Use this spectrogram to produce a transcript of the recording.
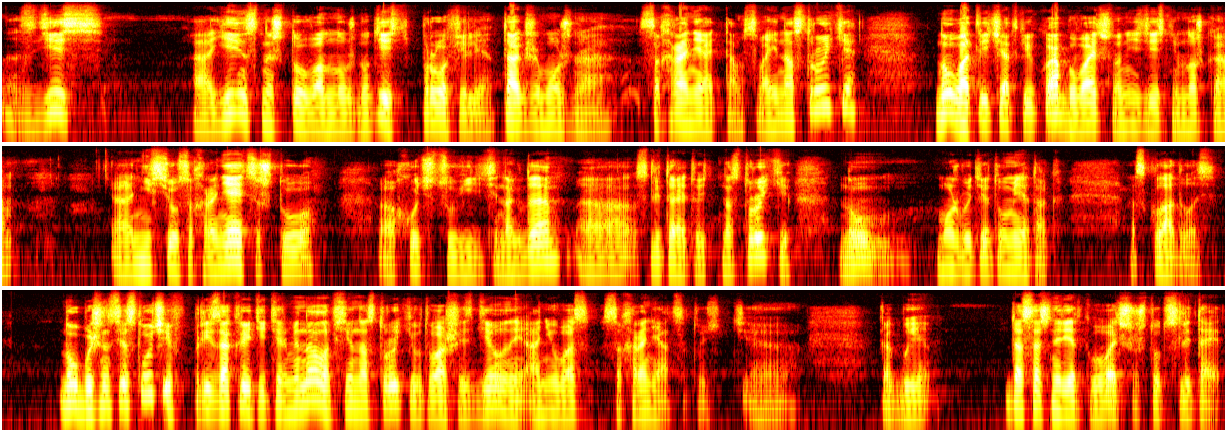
Здесь э, единственное, что вам нужно, вот есть профили, также можно сохранять там свои настройки. Но в отличие от QQ бывает, что они здесь немножко э, не все сохраняется, что хочется увидеть. Иногда слетают эти настройки, но может быть это у меня так складывалось. Но в большинстве случаев при закрытии терминала все настройки вот ваши сделанные, они у вас сохранятся. То есть, э, как бы достаточно редко бывает, что что-то слетает.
